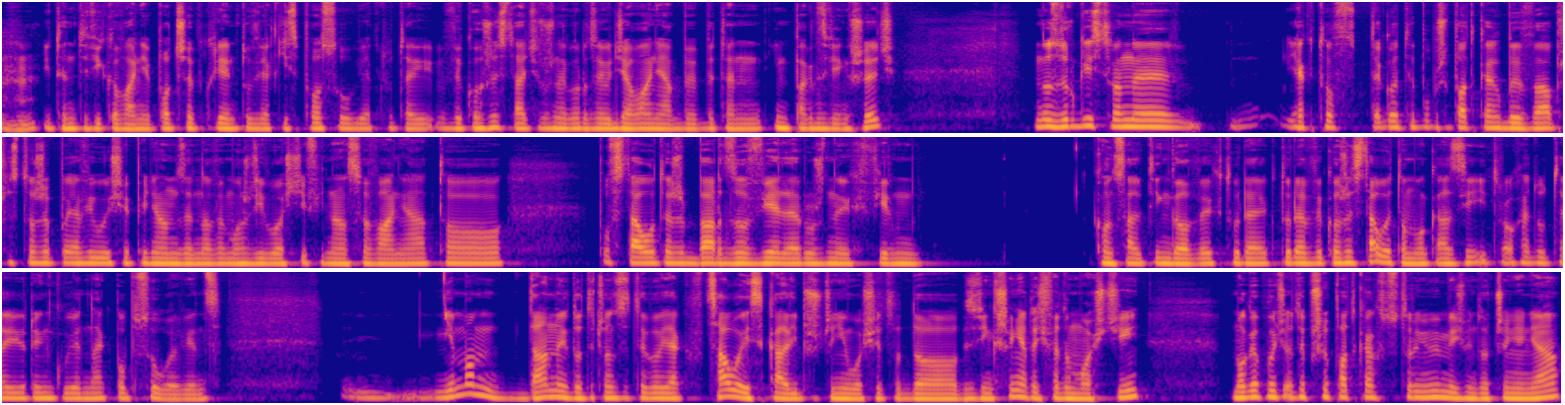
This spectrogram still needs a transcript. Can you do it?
mhm. identyfikowanie potrzeb klientów, w jaki sposób, jak tutaj wykorzystać różnego rodzaju działania, by, by ten impact zwiększyć. No z drugiej strony, jak to w tego typu przypadkach bywa, przez to, że pojawiły się pieniądze, nowe możliwości finansowania, to powstało też bardzo wiele różnych firm konsultingowych, które, które wykorzystały tą okazję i trochę tutaj rynku jednak popsuły, więc nie mam danych dotyczących tego, jak w całej skali przyczyniło się to do zwiększenia tej świadomości. Mogę powiedzieć o tych przypadkach, z którymi my mieliśmy do czynienia,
